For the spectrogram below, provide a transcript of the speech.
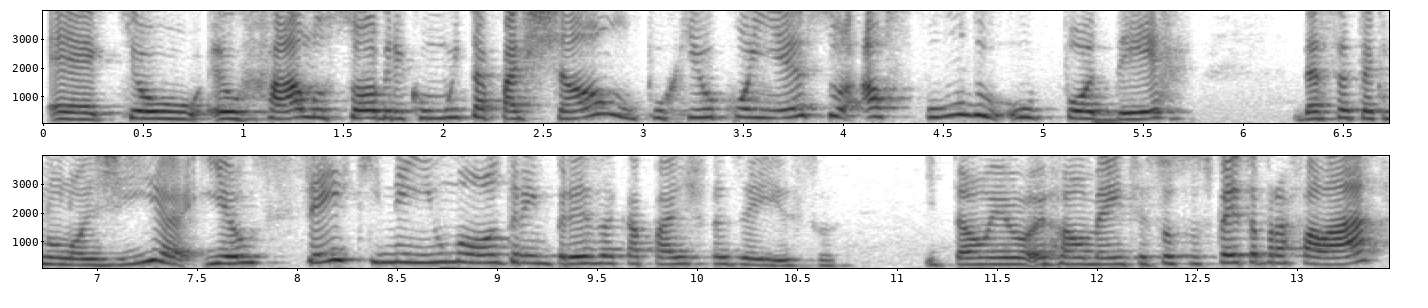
é, que eu, eu falo sobre com muita paixão, porque eu conheço a fundo o poder dessa tecnologia e eu sei que nenhuma outra empresa é capaz de fazer isso. Então, eu, eu realmente sou suspeita para falar,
